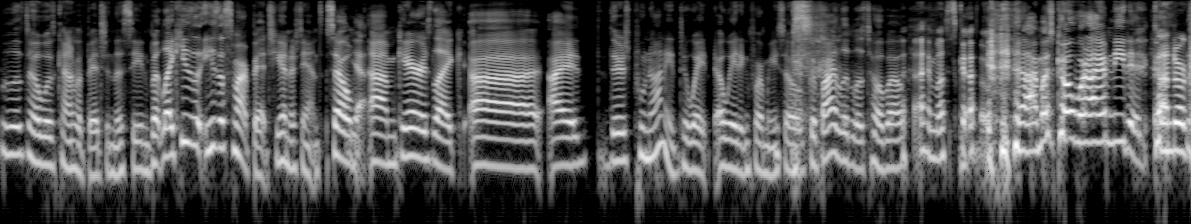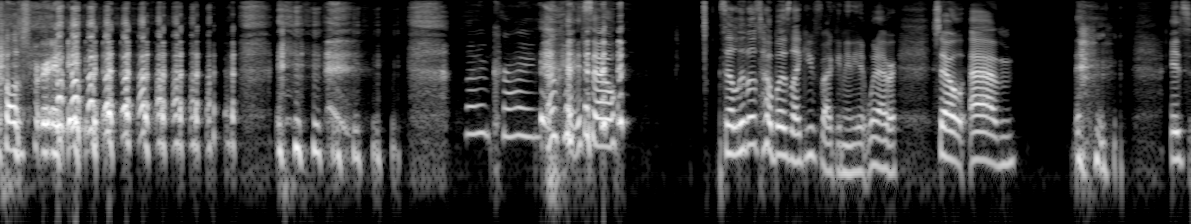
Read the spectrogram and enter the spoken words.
Littlest Hobo is kind of a bitch in this scene, but like he's a, he's a smart bitch. He understands. So Yeah. um, Ger is like, uh, I there's Punani to wait awaiting for me. So goodbye, littlest hobo. I must go. I must go where I am needed. Gondor calls for aid. I'm crying. Okay, so so littlest hobo is like, you fucking idiot, whatever. So um it's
